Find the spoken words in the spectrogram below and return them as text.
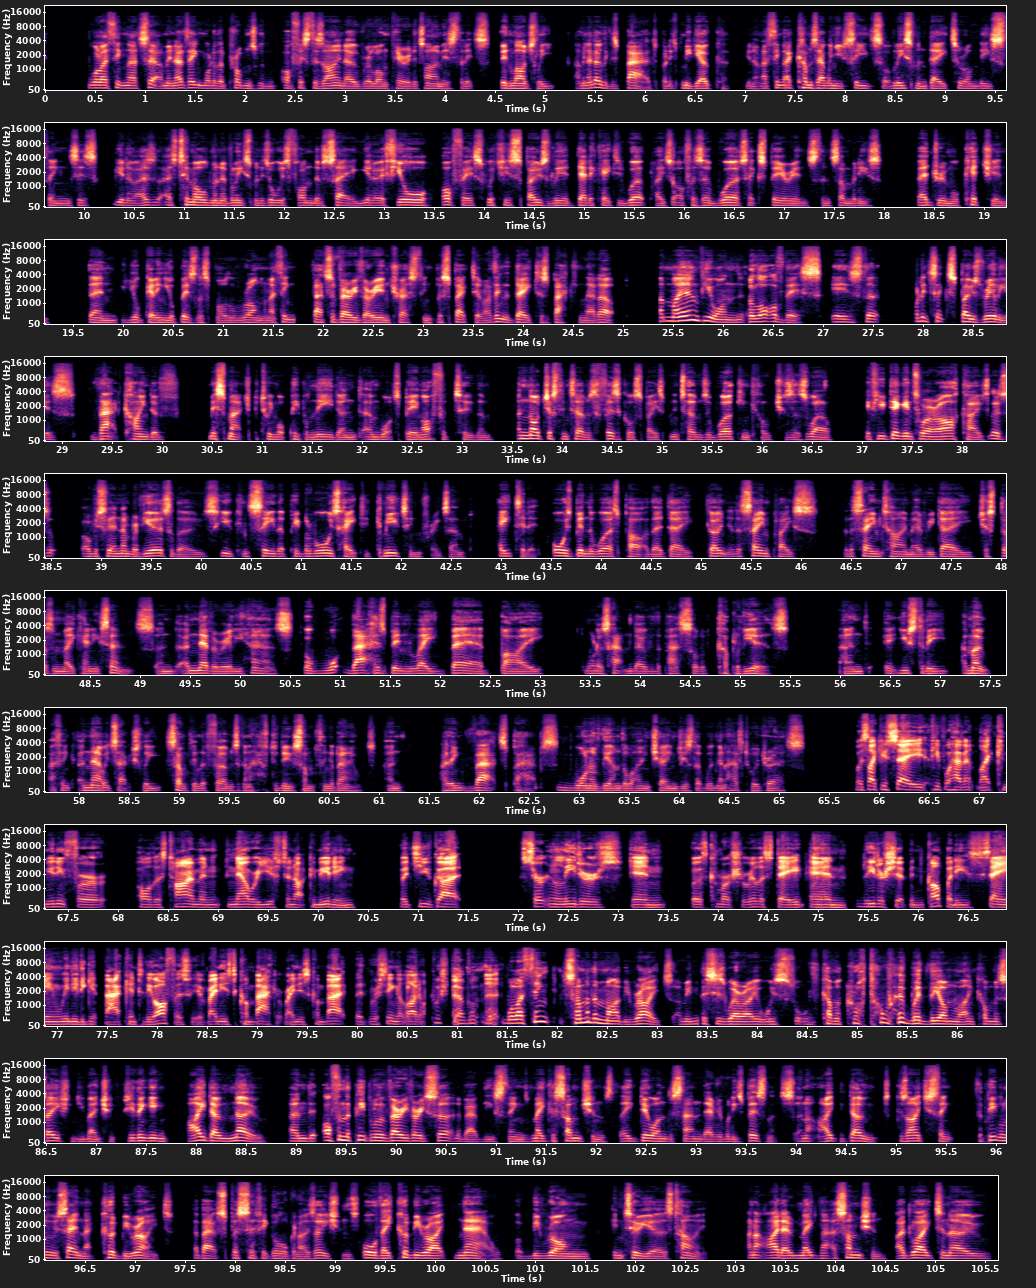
Well, I think that's it. I mean, I think one of the problems with office design over a long period of time is that it's been largely, I mean, I don't think it's bad, but it's mediocre. You know, and I think that comes out when you see sort of Leesman data on these things is, you know, as, as Tim Oldman of Leesman is always fond of saying, you know, if your office, which is supposedly a dedicated workplace, offers a worse experience than somebody's bedroom or kitchen, then you're getting your business model wrong. And I think that's a very, very interesting perspective. I think the data's backing that up. And my own view on a lot of this is that what it's exposed really is that kind of mismatch between what people need and, and what's being offered to them. And not just in terms of physical space, but in terms of working cultures as well. If you dig into our archives, there's obviously a number of years of those, you can see that people have always hated commuting, for example, hated it, always been the worst part of their day. Going to the same place at the same time every day just doesn't make any sense and, and never really has. But what that has been laid bare by what has happened over the past sort of couple of years. And it used to be a moat, I think, and now it's actually something that firms are going to have to do something about. And I think that's perhaps one of the underlying changes that we're going to have to address. Well, it's like you say, people haven't liked commuting for all this time, and now we're used to not commuting. But you've got certain leaders in both commercial real estate and leadership in companies saying we need to get back into the office. Everybody needs to come back. Everybody needs to come back. But we're seeing a lot of pushback well, on that. Well, I think some of them might be right. I mean, this is where I always sort of come across with the online conversation you mentioned. You're thinking, I don't know. And often the people who are very, very certain about these things make assumptions. They do understand everybody's business. And I don't, because I just think the people who are saying that could be right about specific organizations, or they could be right now, but be wrong in two years' time. And I don't make that assumption. I'd like to know,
